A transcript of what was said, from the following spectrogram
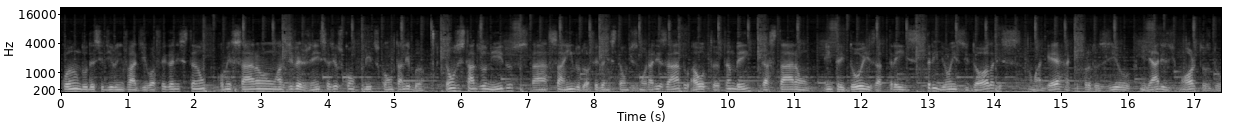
quando decidiram invadir o Afeganistão, começaram as divergências e os conflitos com o Talibã. Então, os Estados Unidos está saindo do Afeganistão desmoralizado, a OTAN também gastaram entre 2 a 3 trilhões de dólares numa guerra que produziu milhares de mortos do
